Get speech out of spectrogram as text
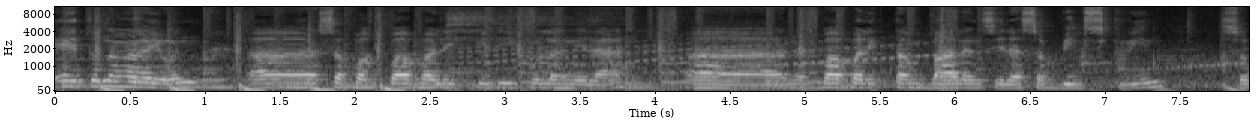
eto na nga yun, uh, sa pagbabalik pelikula nila, uh, nagbabalik tambalan sila sa big screen. So,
